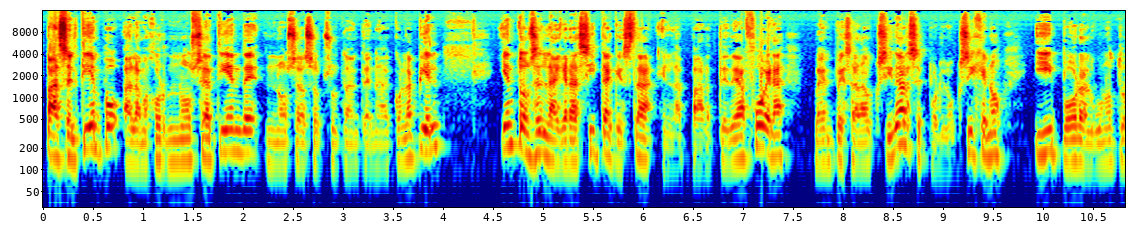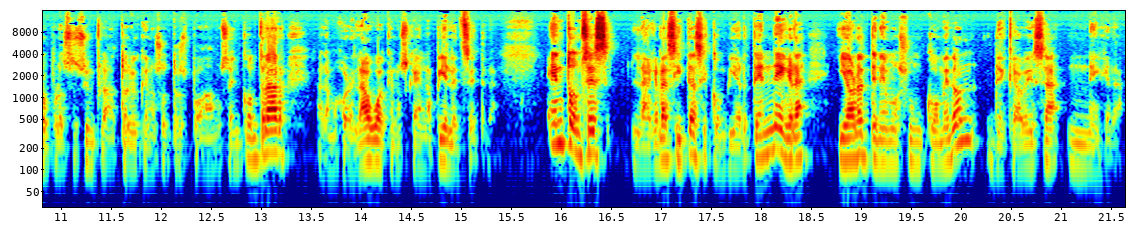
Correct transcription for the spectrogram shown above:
Pasa el tiempo, a lo mejor no se atiende, no se hace absolutamente nada con la piel y entonces la grasita que está en la parte de afuera va a empezar a oxidarse por el oxígeno y por algún otro proceso inflamatorio que nosotros podamos encontrar, a lo mejor el agua que nos cae en la piel, etc. Entonces la grasita se convierte en negra y ahora tenemos un comedón de cabeza negra.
